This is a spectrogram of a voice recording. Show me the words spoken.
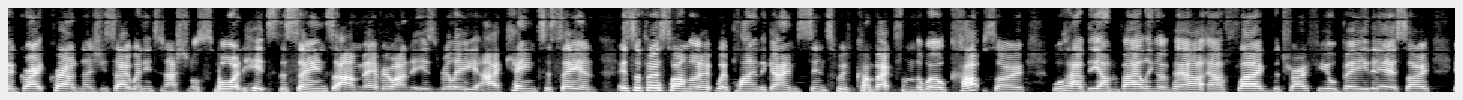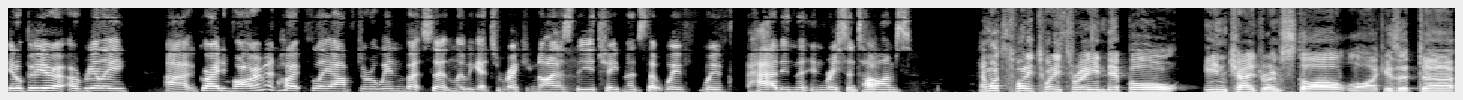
a great crowd, and as you say, when international sport hits the scenes, um, everyone is really uh, keen to see. And it's the first time we're, we're playing the game since we've come back from the World Cup. So we'll have the unveiling of our, our flag, the trophy will be there. So it'll be a, a really uh, great environment. Hopefully, after a win, but certainly we get to recognise the achievements that we've we've had in the in recent times. And what's 2023 netball in change room style like? Is it uh,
